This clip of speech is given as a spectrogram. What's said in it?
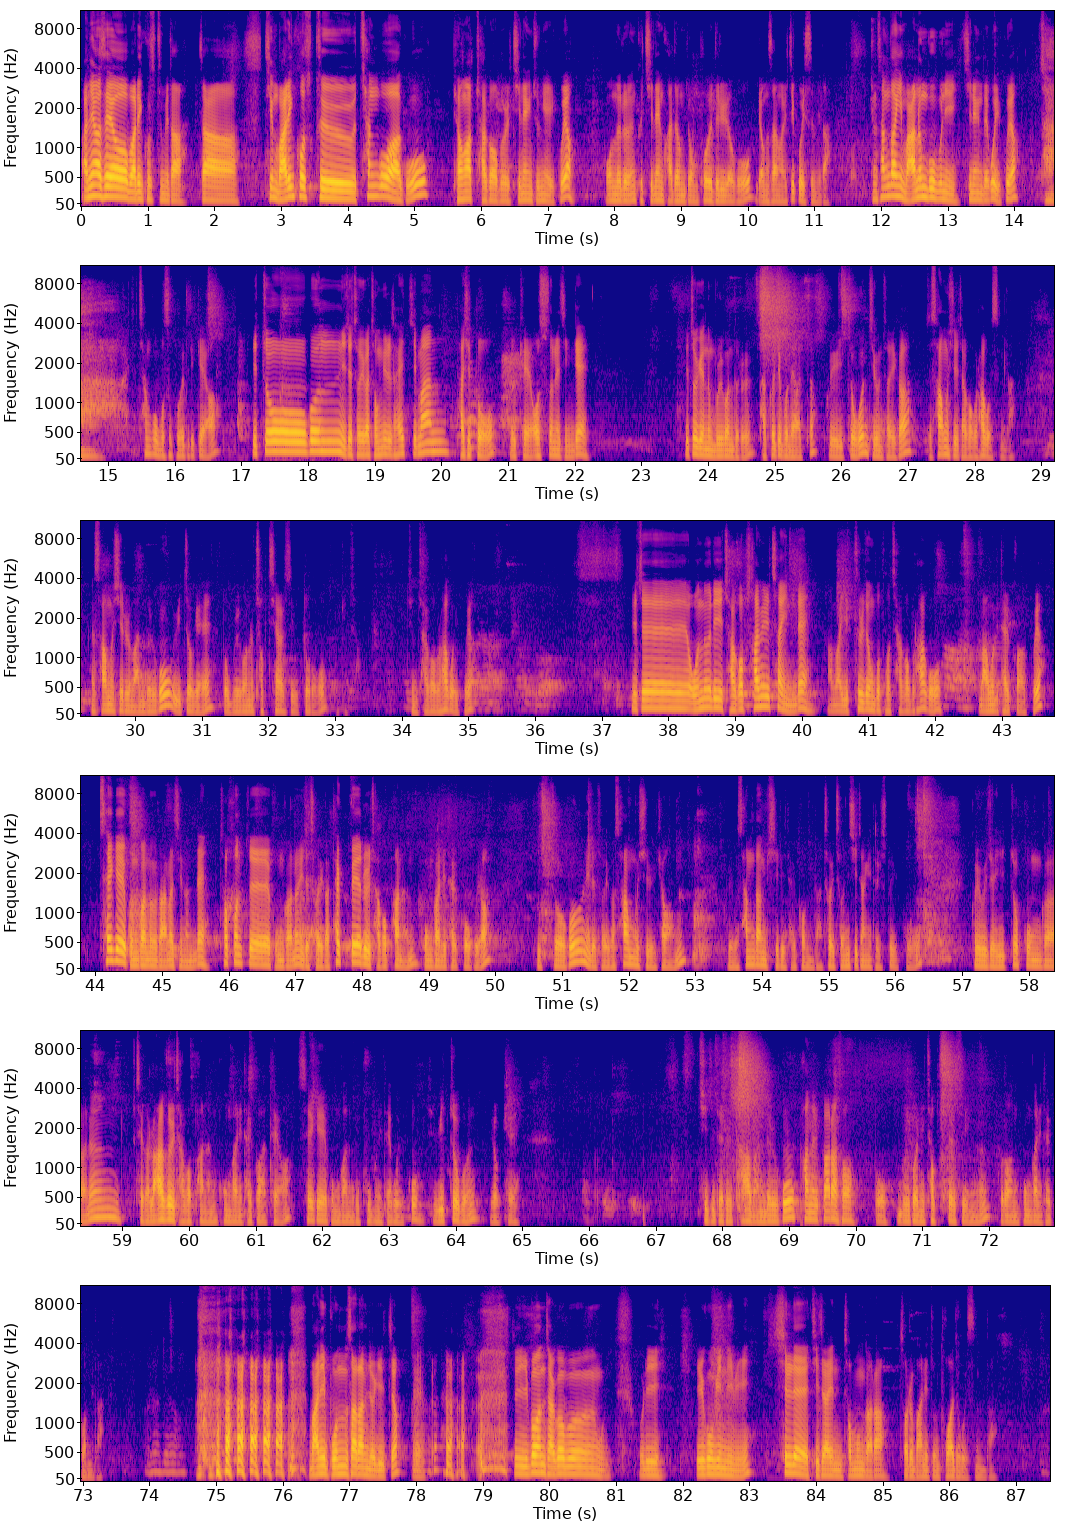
안녕하세요 마린코스트입니다. 자 지금 마린코스트 창고하고 병합 작업을 진행 중에 있고요. 오늘은 그 진행 과정 좀 보여드리려고 영상을 찍고 있습니다. 지금 상당히 많은 부분이 진행되고 있고요. 자 창고 모습 보여드릴게요. 이쪽은 이제 저희가 정리를 다 했지만 다시 또 이렇게 어수선해진 게 이쪽에 있는 물건들을 다 끄집어내왔죠. 그리고 이쪽은 지금 저희가 사무실 작업을 하고 있습니다 사무실을 만들고 위쪽에 또 물건을 적치할 수 있도록 지금 작업을 하고 있고요. 이제 오늘이 작업 3일차인데 아마 이틀 정도 더 작업을 하고 마무리 될 것 같고요. 세 개의 공간으로 나눠지는데 첫 번째 공간은 이제 저희가 택배를 작업하는 공간이 될 거고요. 이쪽은 이제 저희가 사무실 겸 그리고 상담실이 될 겁니다. 저희 전시장이 될 수도 있고 그리고 이제 이쪽 공간은 제가 락을 작업하는 공간이 될 것 같아요. 세 개의 공간으로 구분이 되고 있고 위쪽은 이렇게 지지대를 다 만들고 판을 깔아서 또 물건이 적시될 수 있는 그런 공간이 될 겁니다. 많이 본 사람 여기 있죠? 네. 이번 작업은 우리 일곡이님이 실내 디자인 전문가라 저를 많이 좀 도와주고 있습니다.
